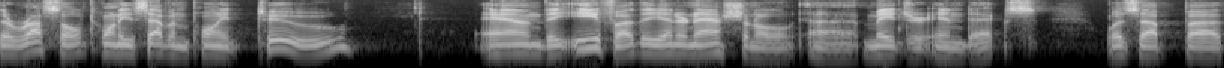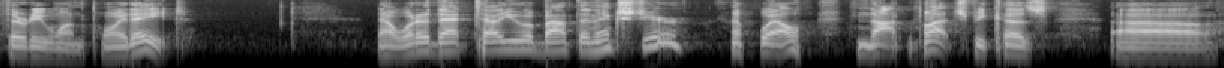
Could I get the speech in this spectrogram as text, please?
the Russell 27.2, and the EAFE, the International uh, Major Index, was up uh, 31.8. Now, what did that tell you about the next year? well, not much because uh,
